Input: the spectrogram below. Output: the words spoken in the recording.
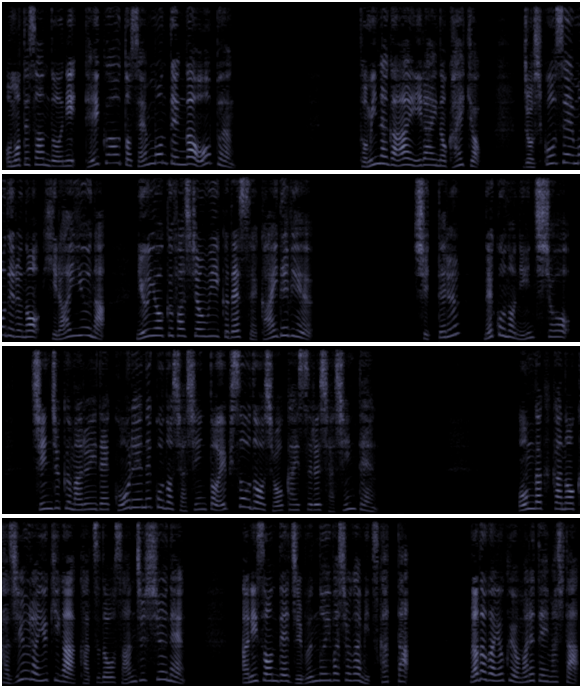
表参道にテイクアウト専門店がオープン。富永愛以来の快挙女子高生モデルの平井優奈ニューヨークファッションウィークで世界デビュー。知ってる？猫の認知症。新宿丸井で高齢猫の写真とエピソードを紹介する写真展。音楽家の梶浦由記が活動30周年。アニソンで自分の居場所が見つかった。などがよく読まれていました。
